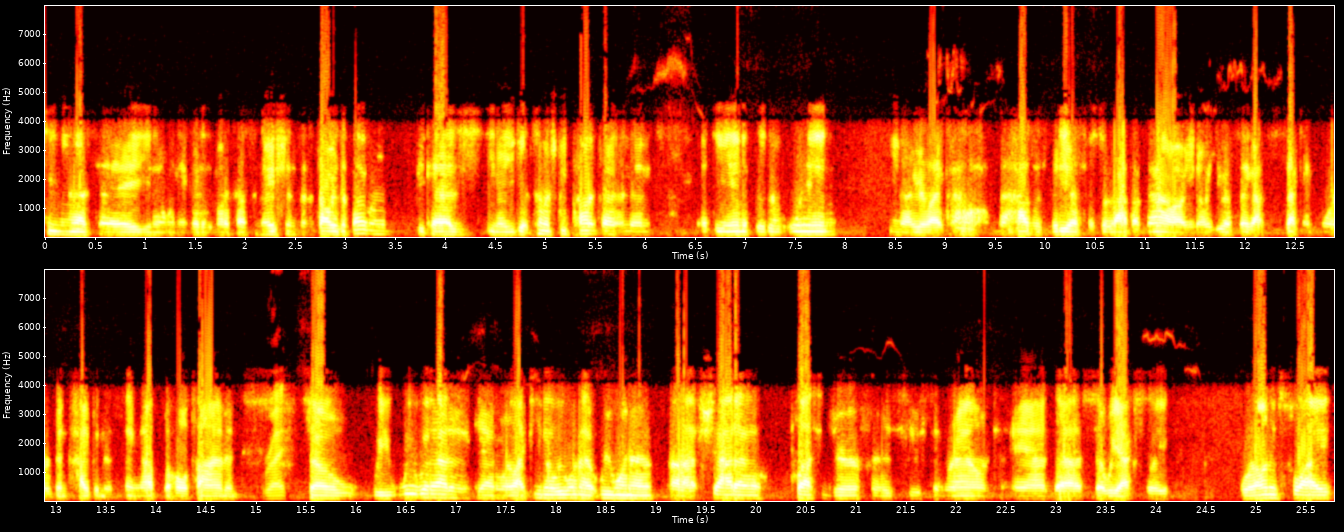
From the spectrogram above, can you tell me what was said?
Team USA. You know, when they go to the Motocross Nations, and it's always a bummer because you know you get so much good content, and then at the end, if they don't win, you know, you're like, oh, how's this video supposed to wrap up now? You know, USA got second. We've been hyping this thing up the whole time, and Right. so we we went at it again. We're like, you know, we want to we want to uh, shadow Plessinger for his Houston round, and uh, so we actually were on his flight,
